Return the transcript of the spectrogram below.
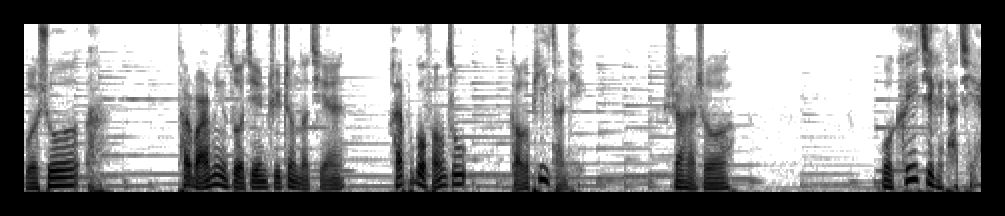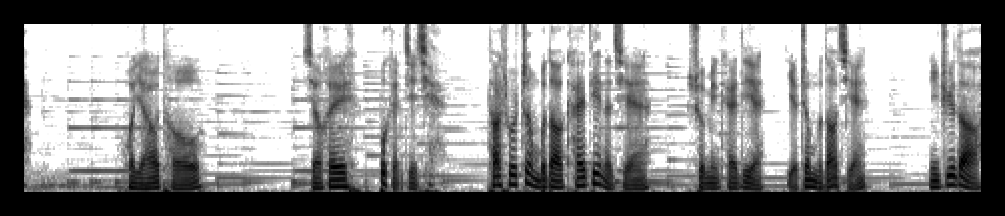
我说：“他玩命做兼职，挣的钱还不够房租，搞个屁餐厅。”莎莎说：“我可以借给他钱。”我摇摇头。小黑不肯借钱，他说：“挣不到开店的钱，说明开店也挣不到钱。”你知道，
